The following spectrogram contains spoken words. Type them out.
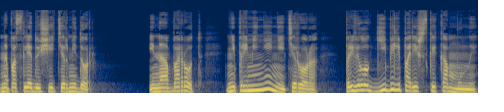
на последующий термидор. И наоборот – неприменение террора привело к гибели Парижской коммуны.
